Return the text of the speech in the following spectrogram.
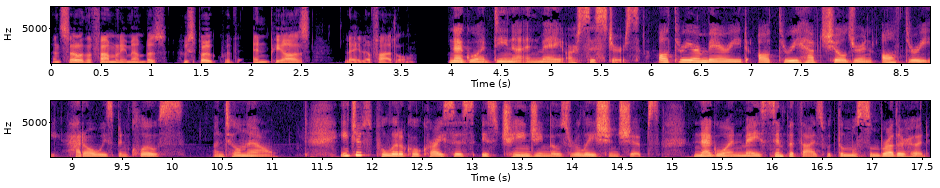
and so are the family members who spoke with NPR's Leila Fadel. Negwa, Dina, and May are sisters. All three are married, all three have children, all three had always been close. Until now. Egypt's political crisis is changing those relationships. Negwa and May sympathize with the Muslim Brotherhood.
